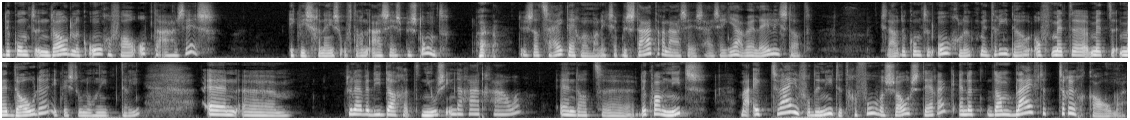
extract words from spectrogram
Er komt een dodelijk ongeval op de A6. Ik wist geen eens of er een A6 bestond. Ja. Dus dat zei ik tegen mijn man. Ik zei, bestaat er een A6? Hij zei, ja, bij Lelystad. Ik zei, nou, er komt een ongeluk met drie doden. Of met, eh, met, met doden. Ik wist toen nog niet drie. En toen hebben we die dag het nieuws in de gaten gehouden. En dat, eh, er kwam niets. Maar ik twijfelde niet. Het gevoel was zo sterk. En het, dan blijft het terugkomen.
